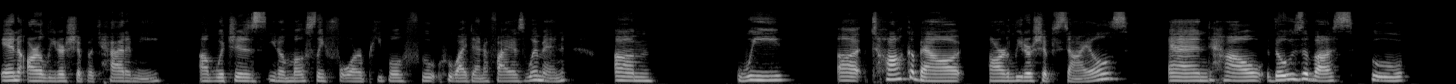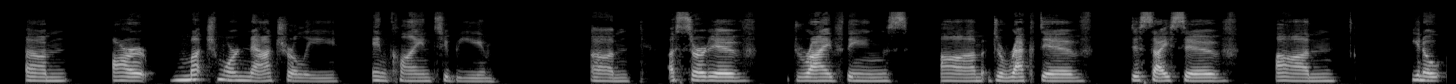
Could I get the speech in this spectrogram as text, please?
in our leadership academy, um, which is, you know, mostly for people who, who identify as women, um, we uh, talk about our leadership styles and how those of us who um, are much more naturally inclined to be um, assertive, drive things, um, directive, decisive. Um, you know,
